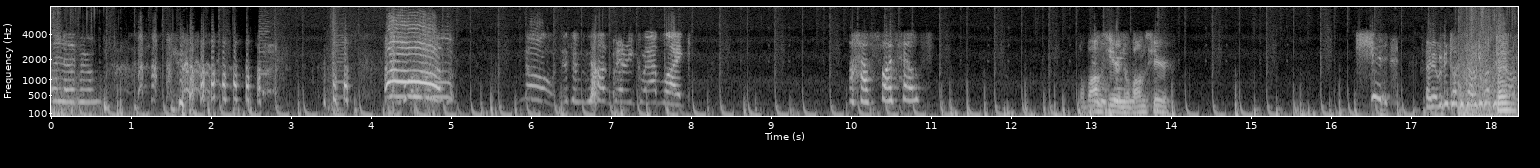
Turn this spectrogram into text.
Hello, everyone. Bombs here, bombs here. Shit! Hey, we can talk this out, we can talk this out.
